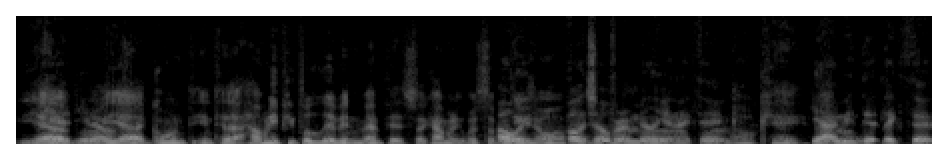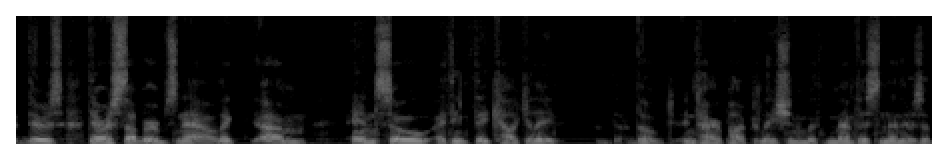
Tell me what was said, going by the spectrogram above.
Yeah. Kid, you know? Yeah. Going into that. How many people live in Memphis? Like, how many? What's the? Oh, you know? oh, it's over a million, I think. Okay. Yeah, I mean, th- like the there's there are suburbs now, like um, and so I think they calculate the, entire population with Memphis, and then there's a,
